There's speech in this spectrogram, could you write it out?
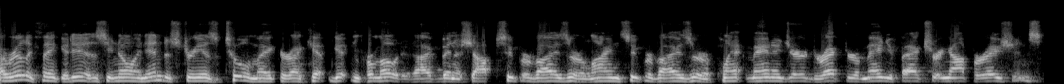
I really think it is. You know, in industry as a tool maker, I kept getting promoted. I've been a shop supervisor, a line supervisor, a plant manager, director of manufacturing operations.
